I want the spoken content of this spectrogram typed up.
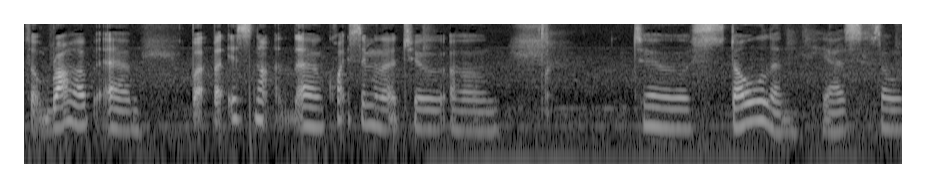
So rob, um, but but it's not uh, quite similar to um, to stolen. Yes, so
